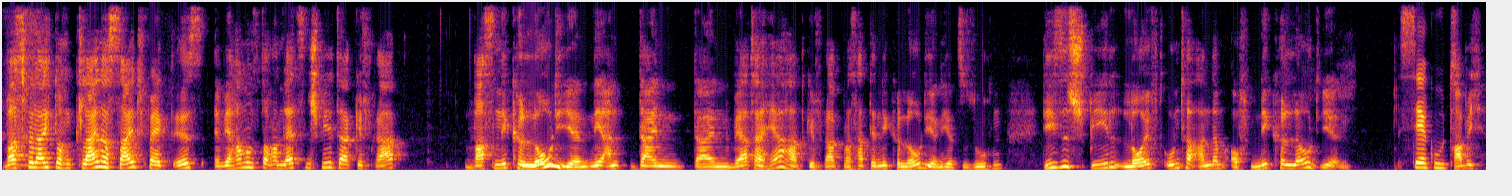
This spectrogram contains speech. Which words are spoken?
Was vielleicht noch ein kleiner Side-Fact ist, wir haben uns doch am letzten Spieltag gefragt, was Nickelodeon, nee, an, dein, dein werter Herr hat gefragt, was hat der Nickelodeon hier zu suchen? Dieses Spiel läuft unter anderem auf Nickelodeon. Sehr gut. Habe ich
